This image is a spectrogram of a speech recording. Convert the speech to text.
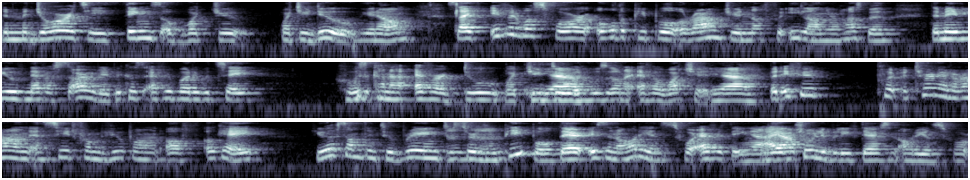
the majority thinks of what you what you do you know it's like if it was for all the people around you and not for elon your husband then maybe you've never started it because everybody would say who's gonna ever do what you Yeah. do and who's gonna ever watch it yeah, but if you put turn it around and see it from the viewpoint of okay you have something to bring to certain people there is an audience for everything and Mm-hmm. Yeah. i truly believe there's an audience for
